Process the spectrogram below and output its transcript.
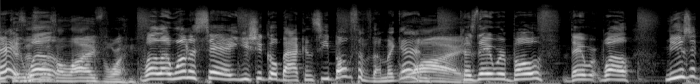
Okay, because this well- was a live one. Well, I want to say you should go back and see both of them again. Why? Because they were both. They were well, music.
